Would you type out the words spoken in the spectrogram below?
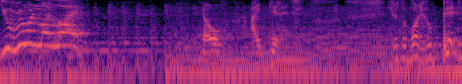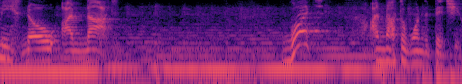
You ruined my life! No, I didn't. You're the one who bit me. No, I'm not. What? I'm not the one that bit you.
